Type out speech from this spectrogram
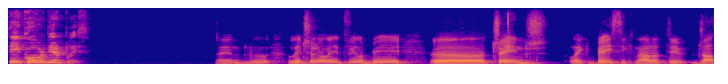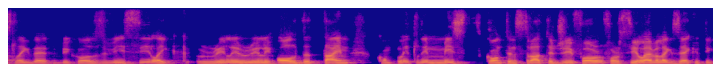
take over their place. And literally, it will be uh, change like basic narrative just like that. Because we see like really really all the time completely missed content strategy for for c level executive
